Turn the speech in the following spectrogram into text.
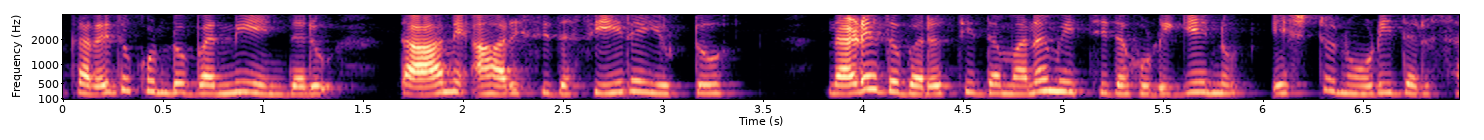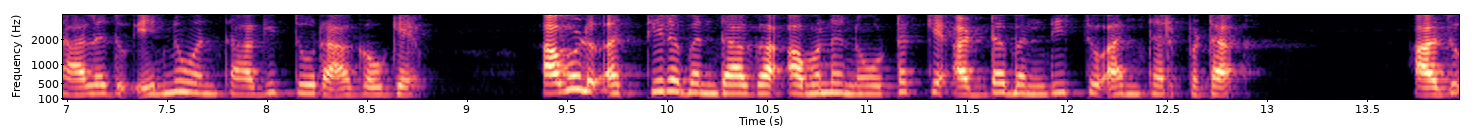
ಕರೆದುಕೊಂಡು ಬನ್ನಿ ಎಂದರು. ತಾನೇ ಆರಿಸಿದ ಸೀರೆಯುಟ್ಟು, ನಡೆದು ಬರುತ್ತಿದ್ದ ಮನಮೆಚ್ಚಿದ ಹುಡುಗಿಯನ್ನು ಎಷ್ಟು ನೋಡಿದರೂ ಸಾಲದು ಎನ್ನುವಂತಾಗಿತ್ತು ರಾಘವ್ಗೆ. ಅವಳು ಹತ್ತಿರ ಬಂದಾಗ ಅವನ ನೋಟಕ್ಕೆ ಅಡ್ಡ ಬಂದಿತ್ತು ಅಂತರ್ಪಟ. ಅದು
